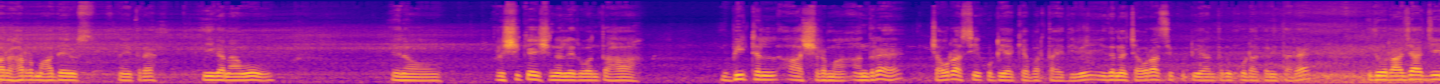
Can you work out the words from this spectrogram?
ಹರ್ ಹರ್ ಮಹಾದೇವ್ ಸ್ನೇಹಿತರೆ, ಈಗ ನಾವು ಏನು ಋಷಿಕೇಶ್ನಲ್ಲಿರುವಂತಹ ಬೀಟಲ್ ಆಶ್ರಮ ಅಂದರೆ ಚೌರಾಸಿ ಕುಟಿಯಕ್ಕೆ ಬರ್ತಾ ಇದ್ದೀವಿ. ಇದನ್ನು ಚೌರಾಸಿ ಕುಟಿಯ ಅಂತಲೂ ಕೂಡ ಕರೀತಾರೆ. ಇದು ರಾಜಾಜಿ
